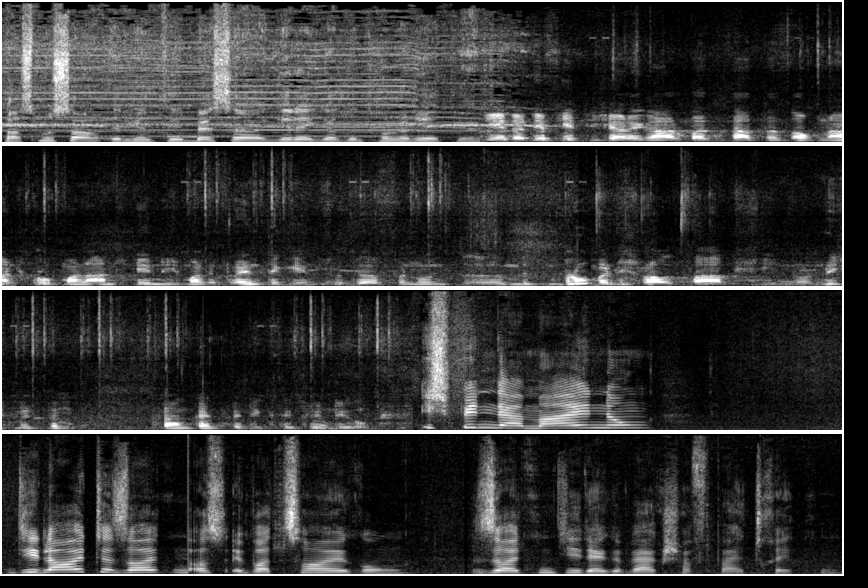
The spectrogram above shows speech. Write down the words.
das muss auch irgendwie besser geregelt und honoriert werden. Jeder, der 40 Jahre gearbeitet hat, hat auch einen Anspruch, mal anständig mal in Rente gehen zu dürfen und äh, mit einem Blumenstrauß verabschieden und nicht mit einem krankheitsbedingte Kündigung. Ich bin der Meinung, die Leute sollten aus Überzeugung, sollten die der Gewerkschaft beitreten.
